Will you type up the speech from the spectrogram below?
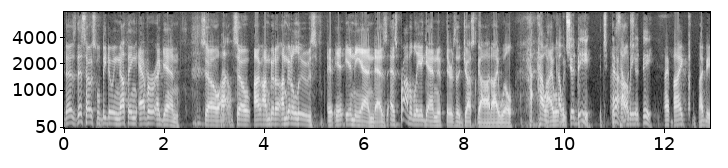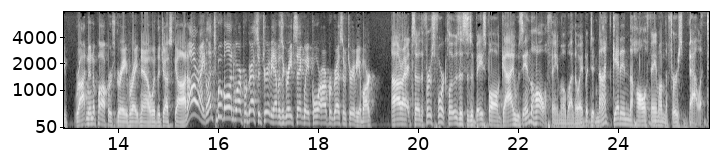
does, this host will be doing nothing ever again. So, Wow. uh, so I, I'm gonna I'm gonna lose in, in the end. As as probably again, if there's a just God, I will. How, how, I will how it should be. It's, it's how I'll it be- should be. I, I, I'd be rotting in a pauper's grave right now with the just God. All right, let's move on to our progressive trivia. That was a great segue for our progressive trivia, Mark. All right, so the first four clues. This is a baseball guy who's in the Hall of Fame, oh, by the way, but did not get in the Hall of Fame on the first ballot.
